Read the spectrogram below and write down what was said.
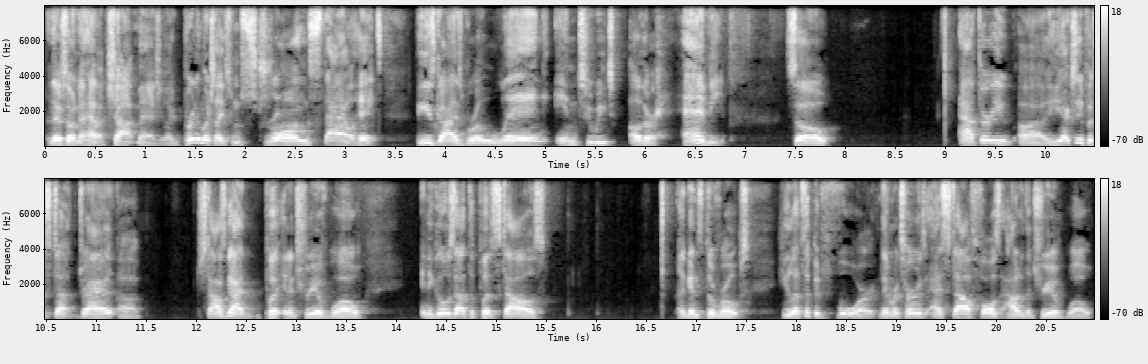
And they're starting to have a chop match, like pretty much like some strong style hits. These guys were laying into each other heavy. So after he uh, he actually puts drag, uh, Styles got put in a tree of woe, and he goes out to put Styles against the ropes. He lets up at four, then returns as Styles falls out of the tree of woe.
